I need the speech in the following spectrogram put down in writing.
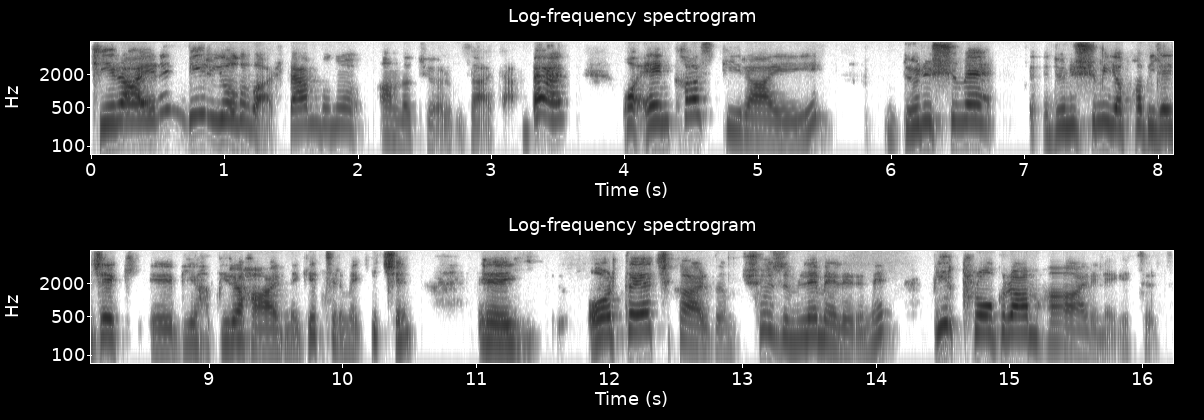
Piraye'nin bir yolu var. Ben bunu anlatıyorum zaten. Ben o enkaz Piraye'yi dönüşüme dönüşümü yapabilecek e, bir biri haline getirmek için e, ortaya çıkardığım çözümlemelerimi bir program haline getirdim.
